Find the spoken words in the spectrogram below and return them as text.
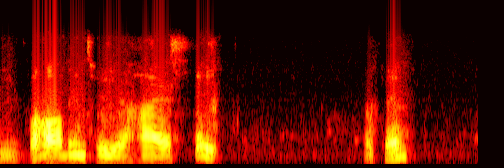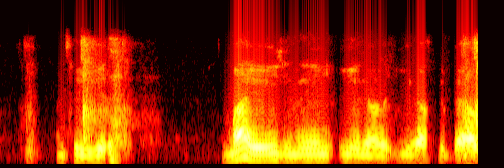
You evolve into your higher state, okay? Until you get my age, and then you know you have to battle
